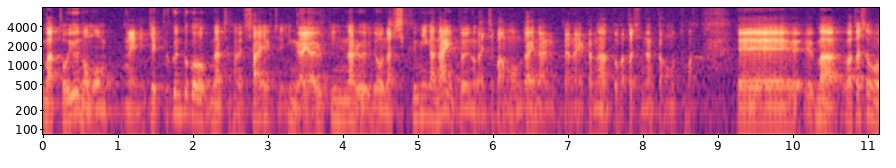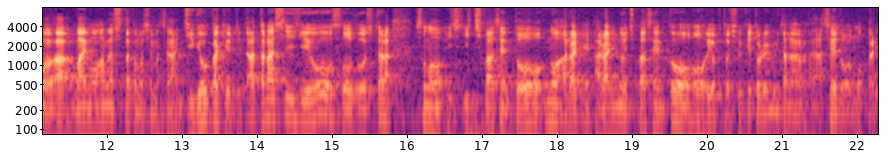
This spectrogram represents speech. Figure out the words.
まあ、というのも、えー、結局のところなんていうか、社員がやる気になるような仕組みがないというのが一番問題なんじゃないかなと私なんかは思ってます。えー、まあ、私どもは前もお話したかもしれませんが事業化給といって新しい事業を創造したらその 1%, 1の粗利粗利の1%を翌年受け取れるみたいな制度を持ったり。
